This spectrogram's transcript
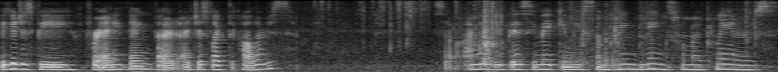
it could just be for anything, but I just like the colors. So I'm going to be busy making me some bling blings for my planners.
